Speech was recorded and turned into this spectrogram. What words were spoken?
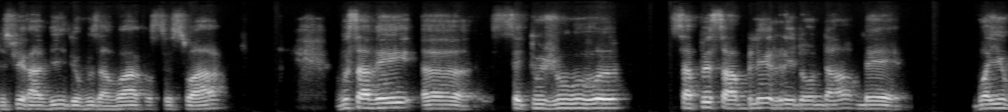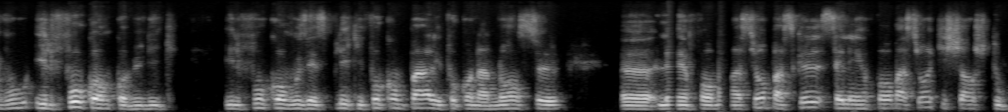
je suis ravi de vous avoir ce soir. Vous savez, euh, c'est toujours, ça peut sembler redondant, mais voyez-vous, il faut qu'on communique, il faut qu'on vous explique, il faut qu'on parle, il faut qu'on annonce euh, l'information parce que c'est l'information qui change tout.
